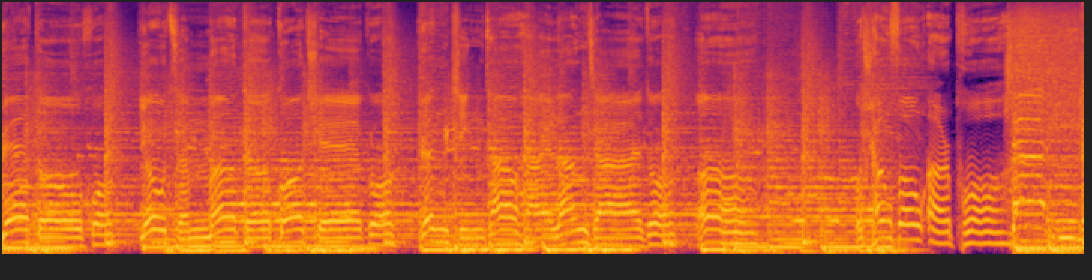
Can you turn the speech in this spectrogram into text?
越苟活，又怎么得过且过，任惊涛骇浪再多。嗯，我乘风而破，站着，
